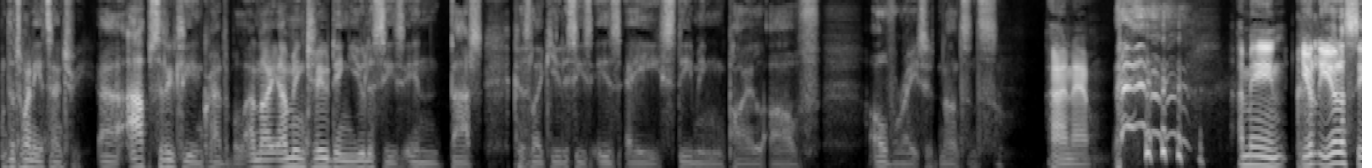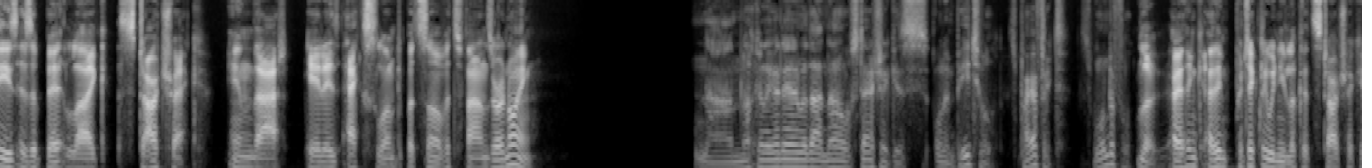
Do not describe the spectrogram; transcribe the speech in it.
the 20th century. Uh, absolutely incredible, and I am including Ulysses in that because, like, Ulysses is a steaming pile of overrated nonsense. I know. I mean, Ul- Ulysses is a bit like Star Trek in that it is excellent, but some of its fans are annoying. Nah, I'm not going to go down with that now. Star Trek is unimpeachable. It's perfect. It's wonderful. Look, I think I think particularly when you look at Star Trek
